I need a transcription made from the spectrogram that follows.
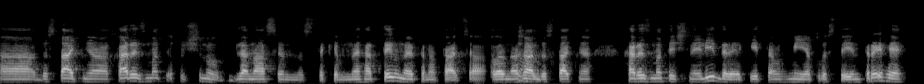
Е, достатньо харизматичний, хоч ну для нас він з таким негативною конотацією, але на жаль, достатньо харизматичний лідер, який там вміє плести інтриги,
